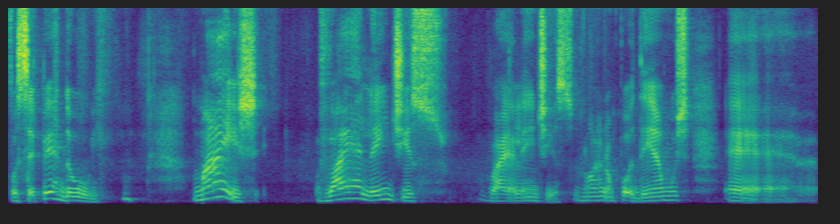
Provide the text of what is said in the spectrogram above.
você perdoe. Mas vai além disso. Vai além disso. Nós não podemos é,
